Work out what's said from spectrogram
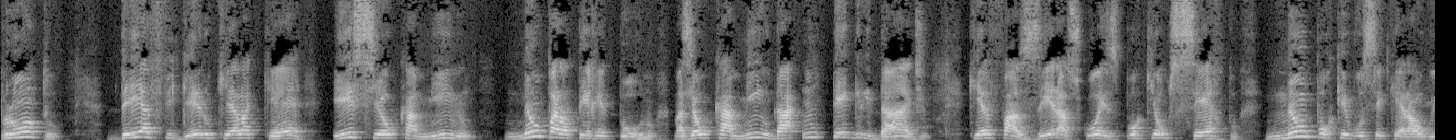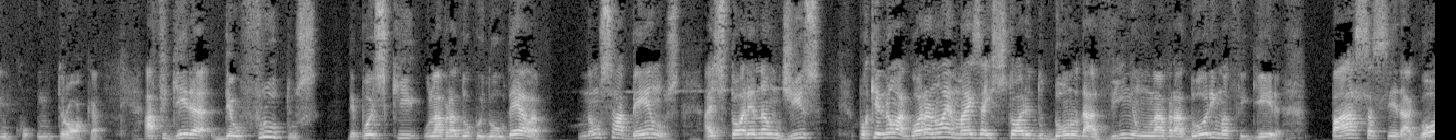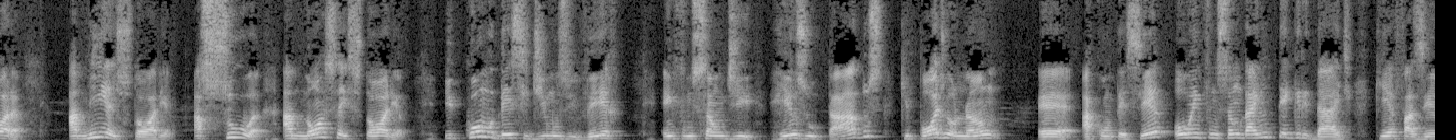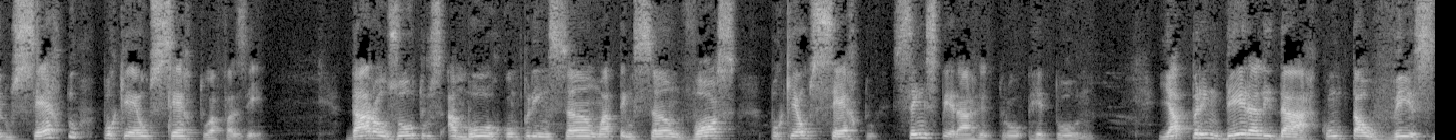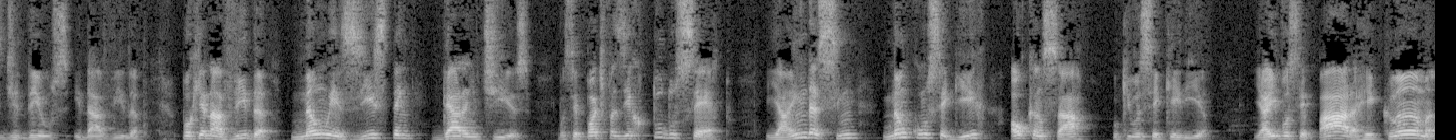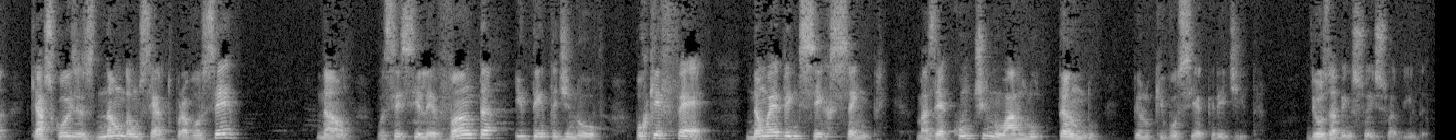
Pronto! Dê à figueira o que ela quer. Esse é o caminho, não para ter retorno, mas é o caminho da integridade que é fazer as coisas porque é o certo, não porque você quer algo em, em troca. A figueira deu frutos depois que o lavrador cuidou dela? Não sabemos. A história não diz. Porque não agora não é mais a história do dono da vinha, um lavrador e uma figueira. Passa a ser agora a minha história, a sua, a nossa história. E como decidimos viver em função de resultados que pode ou não é, acontecer ou em função da integridade, que é fazer o certo porque é o certo a fazer. Dar aos outros amor, compreensão, atenção, voz, porque é o certo, sem esperar retorno. E aprender a lidar com o talvez de Deus e da vida, porque na vida não existem garantias. Você pode fazer tudo certo e ainda assim não conseguir alcançar o que você queria. E aí você para, reclama que as coisas não dão certo para você? Não, você se levanta e tenta de novo. Porque fé não é vencer sempre, mas é continuar lutando pelo que você acredita. Deus abençoe sua vida.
